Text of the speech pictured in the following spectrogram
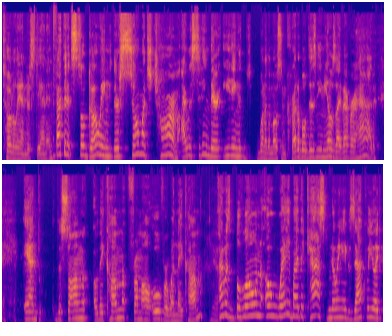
Totally understand. In fact, that it's still going, there's so much charm. I was sitting there eating one of the most incredible Disney meals I've ever had. And the song "Oh They Come from All Over When They Come," Yeah. I was blown away by the cast knowing exactly like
